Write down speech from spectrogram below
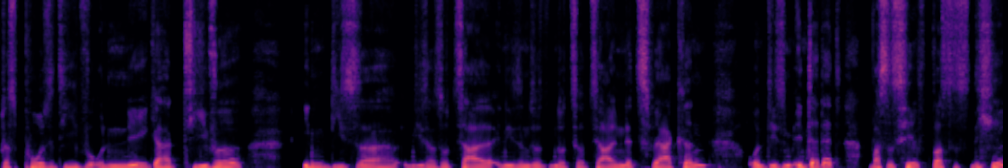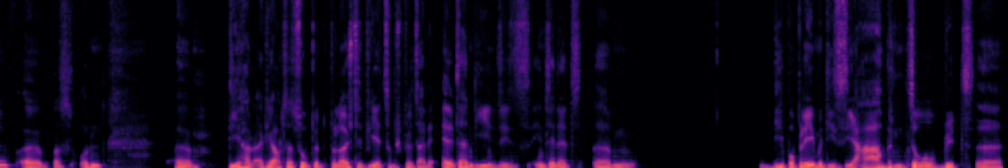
das Positive und Negative in dieser, in dieser sozial, in diesen so, sozialen Netzwerken und diesem Internet, was es hilft, was es nicht hilft, äh, was, und äh, die hat die auch das so beleuchtet, wie jetzt zum Beispiel seine Eltern, die dieses Internet ähm, die Probleme, die sie haben, so mit äh,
